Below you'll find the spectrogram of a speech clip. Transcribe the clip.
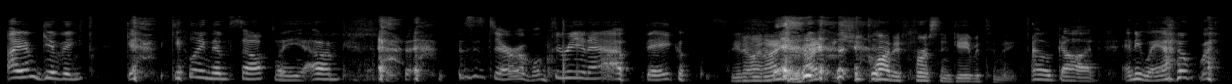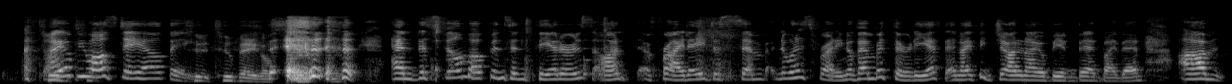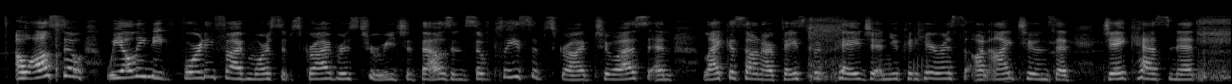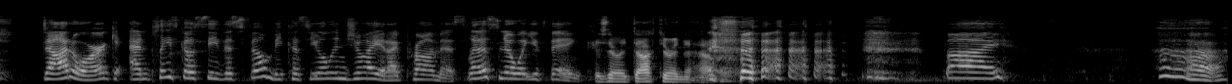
I am giving killing them softly. Um this is terrible. Three and a half bagels. You know, and I, I she caught it first and gave it to me. Oh God. Anyway, I hope I hope you all stay healthy. Two two bagels. and this film opens in theaters on Friday, December. No, what is Friday? November thirtieth. And I think John and I will be in bed by then. Um, oh, also, we only need forty-five more subscribers to reach a thousand. So please subscribe to us and like us on our Facebook page. And you can hear us on iTunes at jcastnet org and please go see this film because you'll enjoy it i promise. Let us know what you think. Is there a doctor in the house? bye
